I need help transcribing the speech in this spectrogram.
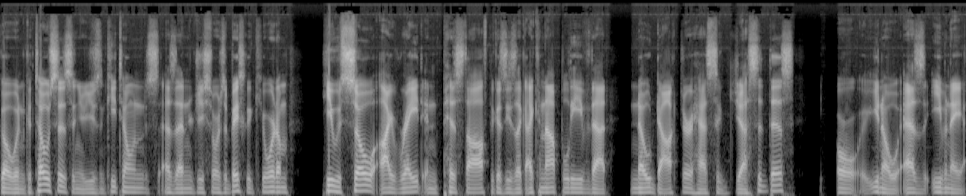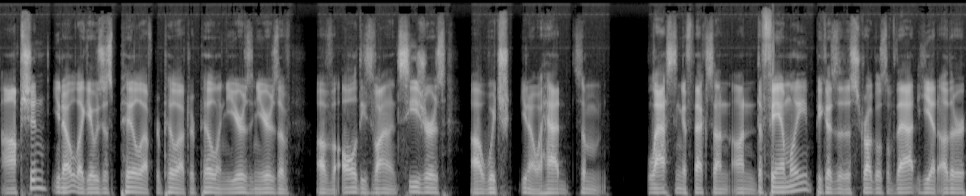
go in ketosis and you're using ketones as an energy source, it basically cured him. He was so irate and pissed off because he's like, I cannot believe that no doctor has suggested this or you know as even a option you know like it was just pill after pill after pill and years and years of of all these violent seizures uh, which you know had some lasting effects on on the family because of the struggles of that. He had other,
